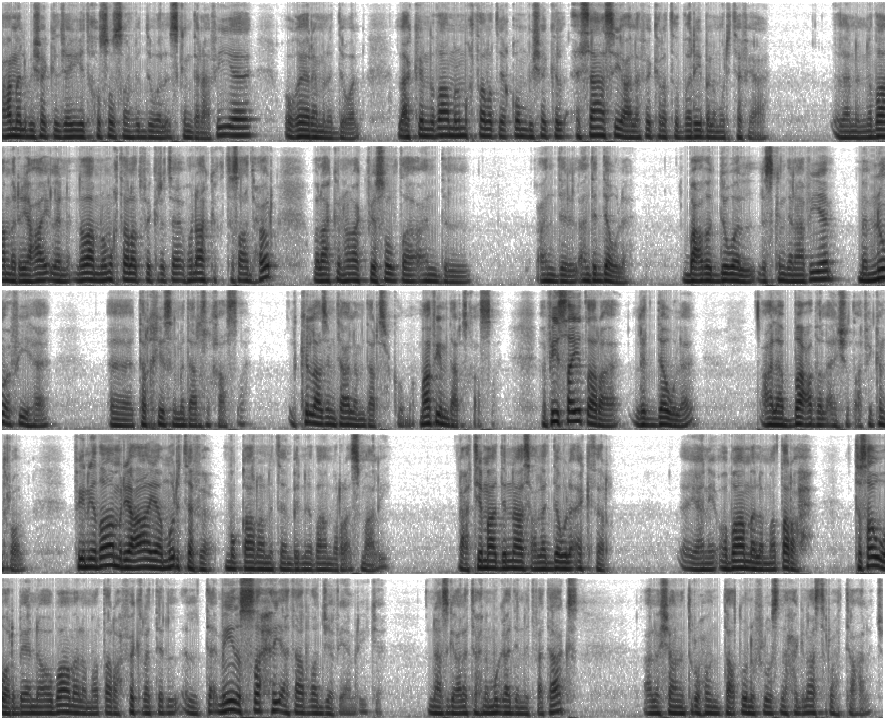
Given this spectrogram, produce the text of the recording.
عمل بشكل جيد خصوصا في الدول الإسكندنافية وغيرها من الدول، لكن النظام المختلط يقوم بشكل أساسي على فكرة الضريبة المرتفعة. لأن النظام الرعاية لأن النظام المختلط فكرته هناك اقتصاد حر ولكن هناك في سلطة عند ال عند ال عند الدولة. بعض الدول الإسكندنافية ممنوع فيها آه، ترخيص المدارس الخاصة. الكل لازم يتعلم مدارس حكومة، ما في مدارس خاصة. ففي سيطرة للدولة على بعض الأنشطة في control. في نظام رعاية مرتفع مقارنة بالنظام الرأسمالي. اعتماد الناس على الدولة أكثر. يعني أوباما لما طرح تصور بأن أوباما لما طرح فكرة ال- التأمين الصحي أثار ضجة في أمريكا. الناس قالت إحنا مو قاعدين ندفع tax علشان تروحون تعطون فلوسنا حق ناس تروح تعالج.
